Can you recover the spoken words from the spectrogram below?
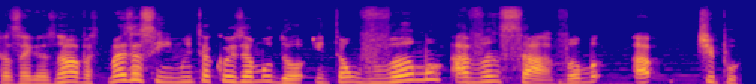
as regras novas, mas assim, muita coisa mudou, então vamos avançar, vamos... a- Tipo,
